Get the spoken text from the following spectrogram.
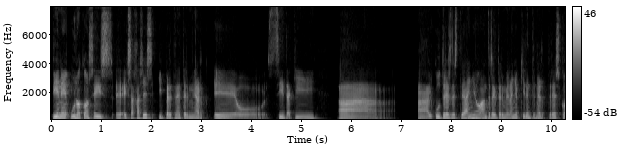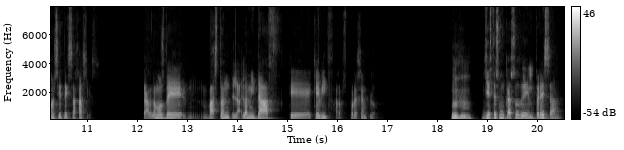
tiene 1,6 eh, exahashes y pretende terminar, eh, o sí, de aquí al Q3 de este año, antes de que termine el año, quieren tener 3,7 exahashes. hablamos de bastante, la, mitad que, que Bitfarms, por ejemplo. Y este es un caso de empresa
